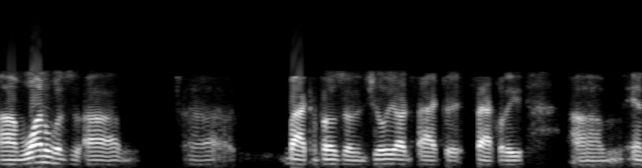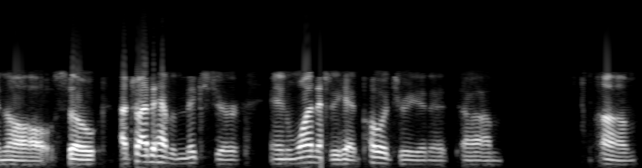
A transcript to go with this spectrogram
Um, one was um, uh, by a composer on the Juilliard faculty um, and all. So I tried to have a mixture, and one actually had poetry in it. Um, um,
